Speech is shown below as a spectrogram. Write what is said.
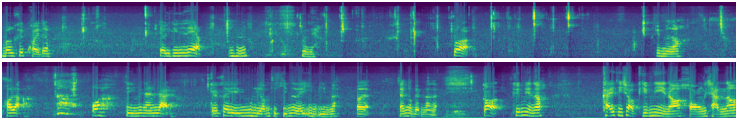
เบิ่งคลิปข่อยเด้อเจอกินแซ่บอือหือนั่นเนี่ย ก็กินไปเนาะพอละโอ้ยจริงไปไหนไม่ได้ แกเคยเห็นงูเหลือมที่กินอะไรอิ่มๆไหมเออฉันกับแบบนั้นแหละก็คลิปนี้เนาะใครที่ชอบคลิปนี้เนาะของฉันเนาะ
